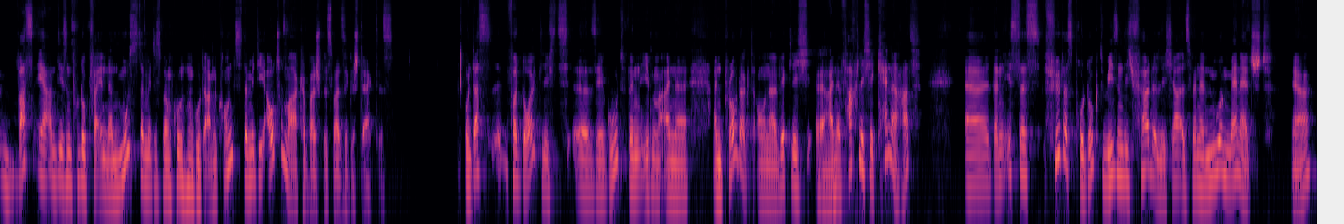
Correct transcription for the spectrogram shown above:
was er an diesem Produkt verändern muss, damit es beim Kunden gut ankommt, damit die Automarke beispielsweise gestärkt ist. Und das äh, verdeutlicht äh, sehr gut, wenn eben eine, ein Product Owner wirklich äh, mhm. eine fachliche Kenne hat, äh, dann ist das für das Produkt wesentlich förderlicher, als wenn er nur managt ja,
